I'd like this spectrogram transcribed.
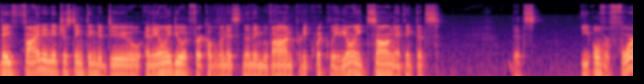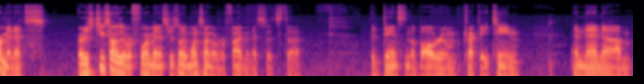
they find an interesting thing to do and they only do it for a couple minutes and then they move on pretty quickly the only song i think that's that's over four minutes or there's two songs over four minutes there's only one song over five minutes it's the the dance in the ballroom track 18 and then um,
